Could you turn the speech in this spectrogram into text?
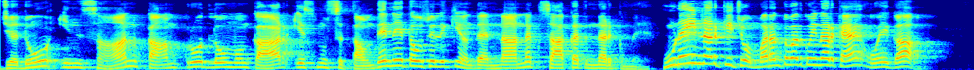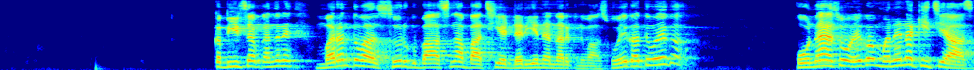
ਜਦੋਂ ਇਨਸਾਨ ਕਾਮ ਕ੍ਰੋਧ, ਲੋਭ ਹੰਕਾਰ ਇਸ ਨੂੰ ਸਤਾਉਂਦੇ ਨੇ ਤਾਂ ਉਸ ਵੇਲੇ ਕੀ ਹੁੰਦਾ ਹੈ? ਨਾਨਕ, ਸਾਖਤ, ਨਰਕ ਮੈਂ। ਹੁਣੇ ਹੀ ਨਰਕ ਹੀ ਚੋ, ਮਰਨ ਤੋਂ ਬਾਅਦ ਕੋਈ ਨਰਕ ਹੈ? ਹੋਏਗਾ। ਕਬੀਰ ਸਾਹਿਬ ਕਹਿੰਦੇ ਨੇ, ਮਰਨ ਤੋਂ ਬਾਅਦ ਸੁਰਗ, ਬਾਸਨਾ ਬਾਛੀਏ ਡਰੀਏ ਨਾ ਨਰਕ ਨਿਵਾਸ। ਹੋਏਗਾ ਤੇ ਹੋਏਗਾ। ਹੋਣਾ ਐਸਾ ਹੋਏਗਾ ਮਨੇ ਨਾ ਕੀਚੇ ਆਸ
